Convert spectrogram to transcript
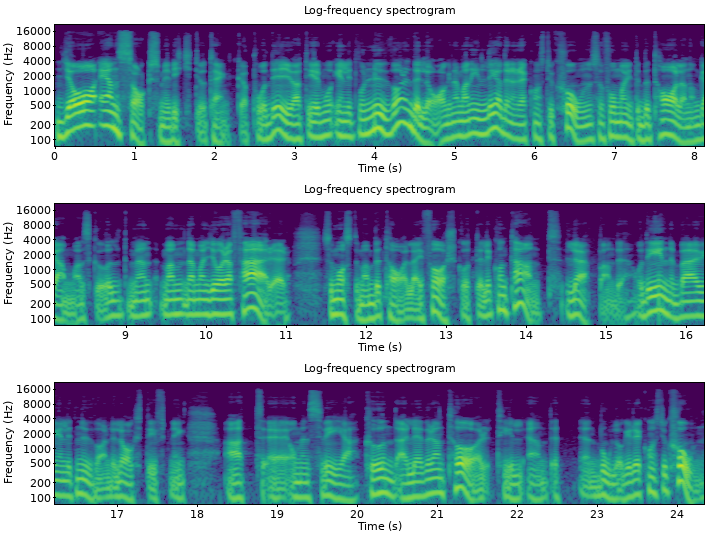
Ja, en sak som är viktig att tänka på det är ju att enligt vår nuvarande lag, när man inleder en rekonstruktion så får man inte betala någon gammal skuld. Men man, när man gör affärer så måste man betala i förskott eller kontant löpande. Och det innebär ju enligt nuvarande lagstiftning att eh, om en Svea-kund är leverantör till en, ett en bolag i rekonstruktion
